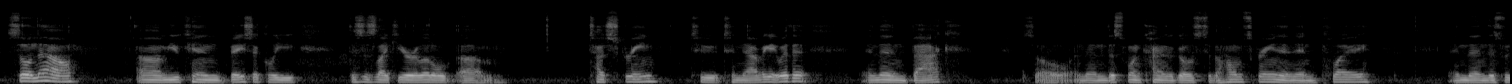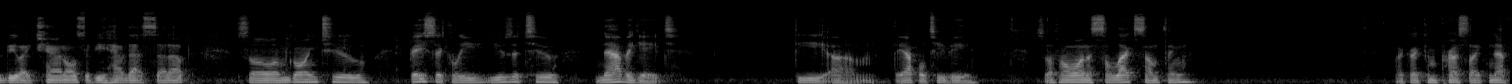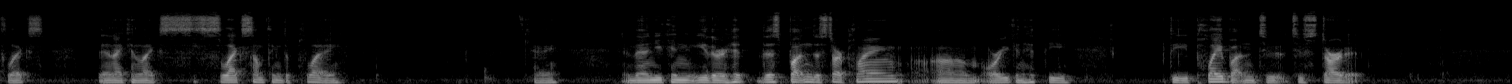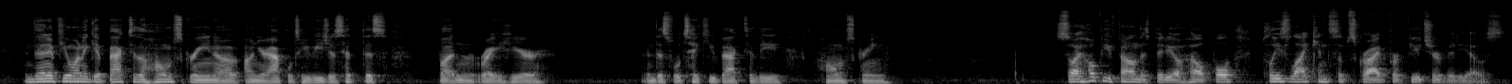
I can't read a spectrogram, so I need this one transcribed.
so now um, you can basically this is like your little um, touch screen to to navigate with it and then back. So and then this one kind of goes to the home screen and then play. And then this would be like channels if you have that set up. So I'm going to basically use it to navigate the, um, the Apple TV. So if I want to select something, like I can press like Netflix, then I can like select something to play. Okay. And then you can either hit this button to start playing, um, or you can hit the the play button to, to start it. And then if you want to get back to the home screen of, on your Apple TV, just hit this button right here. And this will take you back to the home screen. So I hope you found this video helpful. Please like and subscribe for future videos.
